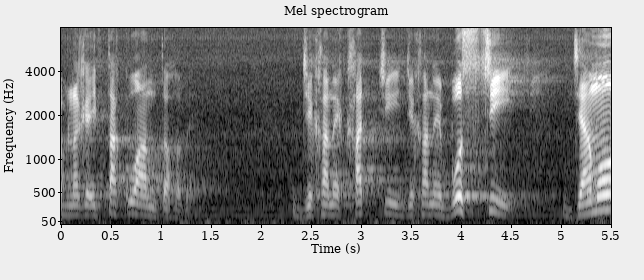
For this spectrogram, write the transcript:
আপনাকে এই তাকুয়া আনতে হবে। যেখানে খাচ্ছি, যেখানে বসছি, যেমন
